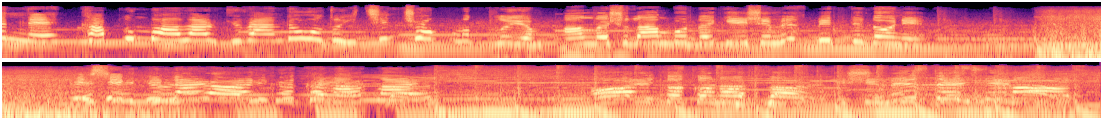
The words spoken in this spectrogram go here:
Anne, kaplumbağalar güvende olduğu için çok mutluyum. Anlaşılan buradaki işimiz bitti Doni. Teşekkürler harika kanatlar. Harika kanatlar. İşimiz teslimat.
